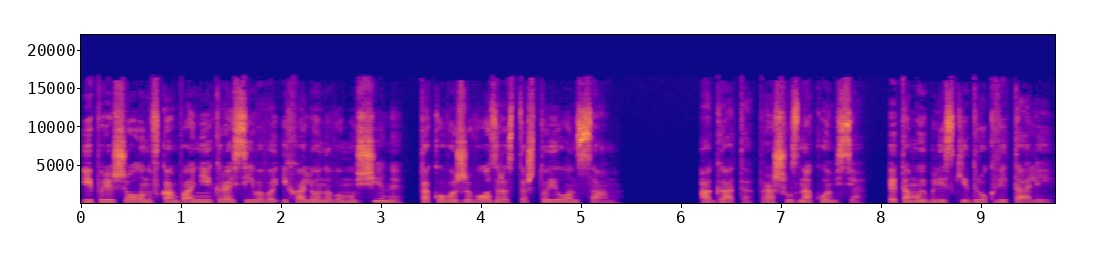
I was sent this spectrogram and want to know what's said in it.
И пришел он в компании красивого и холёного мужчины, такого же возраста, что и он сам. «Агата, прошу, знакомься. Это мой близкий друг Виталий.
